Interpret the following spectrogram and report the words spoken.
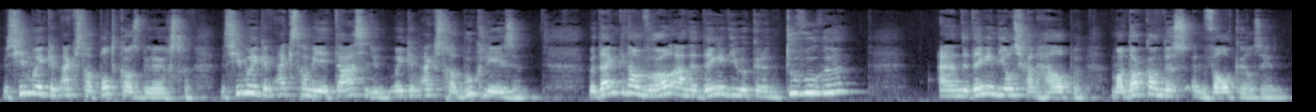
Misschien moet ik een extra podcast beluisteren. Misschien moet ik een extra meditatie doen. Moet ik een extra boek lezen. We denken dan vooral aan de dingen die we kunnen toevoegen en de dingen die ons gaan helpen. Maar dat kan dus een valkuil zijn.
